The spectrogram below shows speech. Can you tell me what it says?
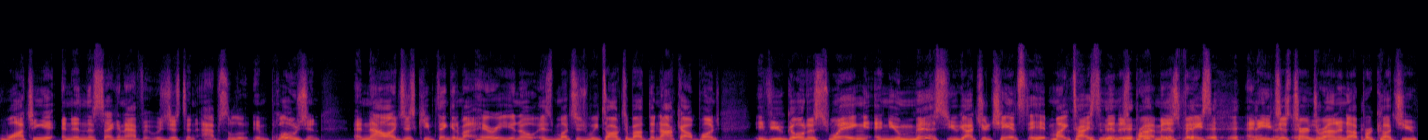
watching it, and in the second half, it was just an absolute implosion. And now I just keep thinking about Harry. You know, as much as we talked about the knockout punch, if you go to swing and you miss, you got your chance to hit Mike Tyson in his prime in his face, and he just turns around and uppercuts you.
